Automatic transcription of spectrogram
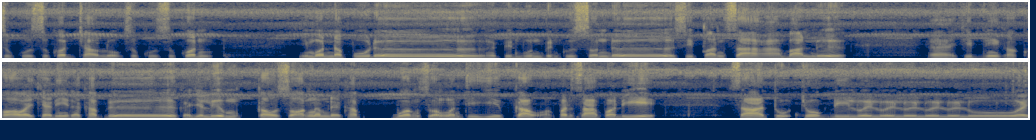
สุขุสุขคนชาวโลกสุขุสุขคนนิมนต์นาปูเด้อให้เป็นบุญเป็นกุศลเด้อสิปันสาหาบ้านเลือ คลิปนี้ก็ขอไว้แค่นี้นะครับเด้อก็อย่าลืมเก้าสองน้ำเด้ครับ บวงสรวงวันที่ยี่สิบเก้าออกพรรษาพอดี สาธุโชคดีรวยรวยรวยรวยรวยรวย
